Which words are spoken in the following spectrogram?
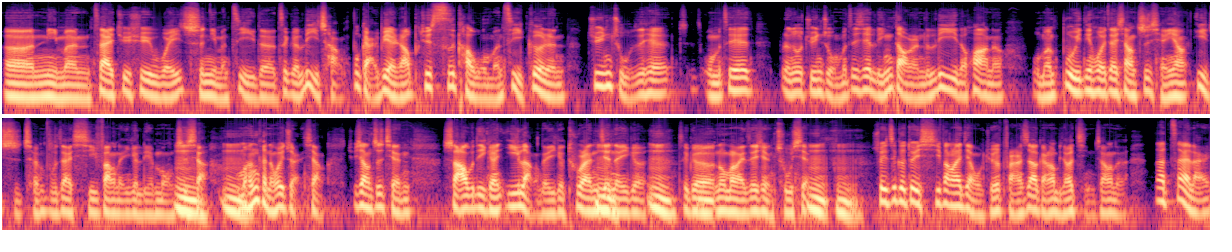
呃你们再继续维持你们自己的这个立场不改变，然后不去思考我们自己个人君主这些，我们这些。不能说君主，我们这些领导人的利益的话呢，我们不一定会再像之前一样一直臣服在西方的一个联盟之下，嗯嗯、我们很可能会转向，就像之前沙乌地跟伊朗的一个突然间的一个这个 normalization 出现，嗯嗯，所以这个对西方来讲，我觉得反而是要感到比较紧张的。那再来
